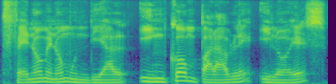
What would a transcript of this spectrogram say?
fenómeno mundial, incomparable, y lo es.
